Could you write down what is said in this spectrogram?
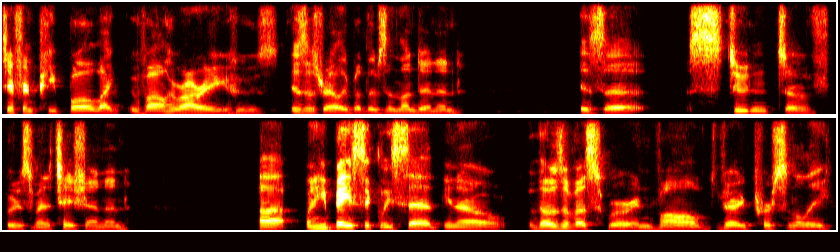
different people like Yuval Harari, who's is Israeli but lives in London and is a student of Buddhist meditation, and uh, when he basically said, you know, those of us who are involved very personally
